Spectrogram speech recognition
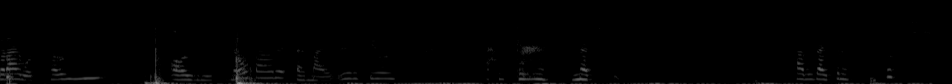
but I will tell you all you need to know about it and my real feelings after next week. How did I finish books?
